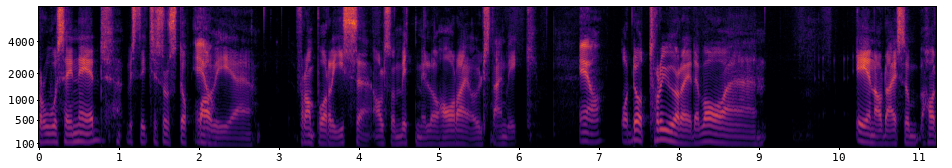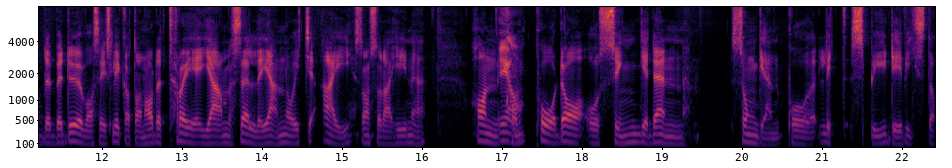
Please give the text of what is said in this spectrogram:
roe seg ned. Hvis ikke så stoppa Ja. vi eh, fram på Riise, altså midt mellom Hareid og Ulsteinvik. Ja. Og da tror jeg det var eh, en av de som hadde bedøva seg slik at han hadde tre hjerneceller igjen, og ikke ei, sånn som de hine. Han Ja. kom på da å synge den sangen på litt spydig vis, da.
